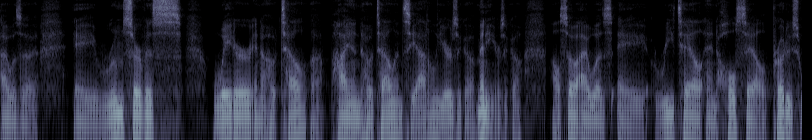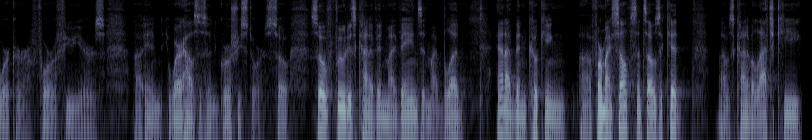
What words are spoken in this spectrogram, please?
I was a a room service waiter in a hotel, a high end hotel in Seattle years ago, many years ago. Also, I was a retail and wholesale produce worker for a few years uh, in warehouses and grocery stores. So, so food is kind of in my veins, in my blood and I've been cooking uh, for myself since I was a kid. I was kind of a latchkey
